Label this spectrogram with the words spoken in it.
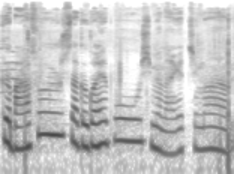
그 마술사 그거 해보시면 알겠지만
